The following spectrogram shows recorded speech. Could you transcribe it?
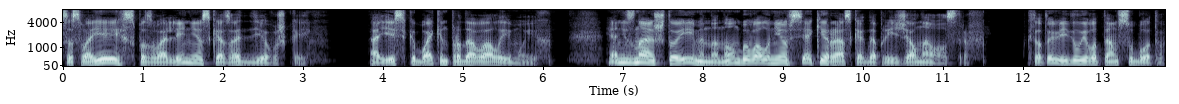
Со своей, с позволения сказать, девушкой. А Есика Бакин продавала ему их. Я не знаю, что именно, но он бывал у нее всякий раз, когда приезжал на остров. Кто-то видел его там в субботу.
